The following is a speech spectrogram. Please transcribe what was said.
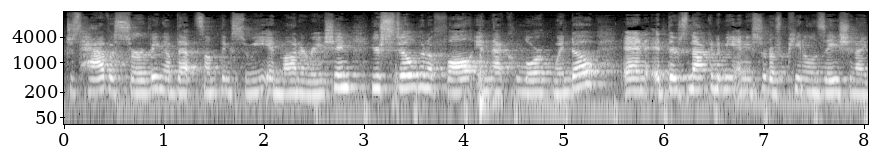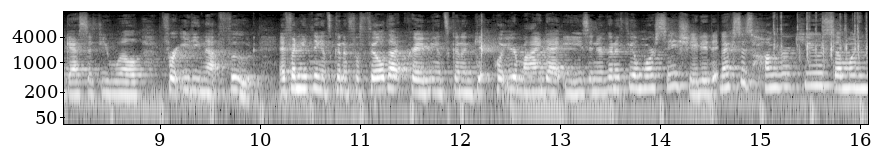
just have a serving of that something sweet in moderation, you're still gonna fall in that caloric window and it, there's not gonna be any sort of penalization, I guess, if you will, for eating that food. If anything, it's gonna fulfill that craving, it's gonna get put your mind at ease and you're gonna feel more satiated. Next is hunger cues. Someone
